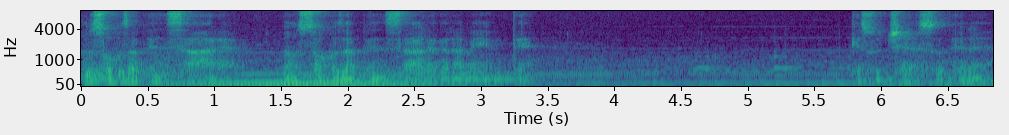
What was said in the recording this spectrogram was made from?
Non so cosa pensare, non so cosa pensare veramente. Che è successo, Tele?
